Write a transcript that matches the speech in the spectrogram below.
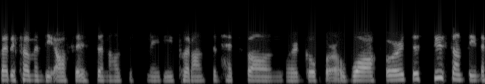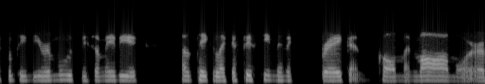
But if I'm in the office, then I'll just maybe put on some headphones or go for a walk or just do something that completely removes me. So maybe I'll take like a 15 minute break and call my mom or a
